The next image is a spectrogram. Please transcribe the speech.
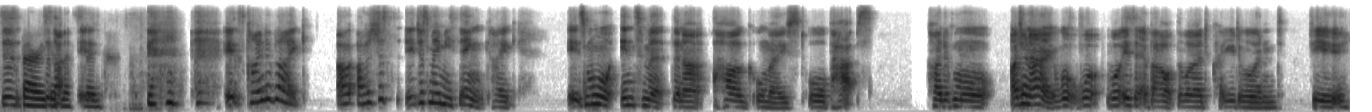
Does, very does good that, listening. it, it's kind of like I, I was just it just made me think like it's more intimate than a hug almost or perhaps kind of more I don't know what what what is it about the word cradle and for you?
